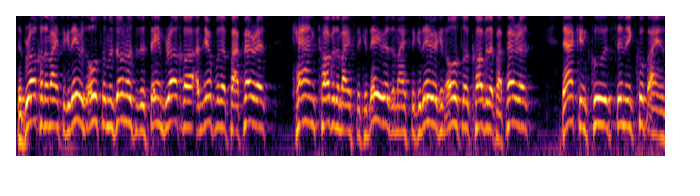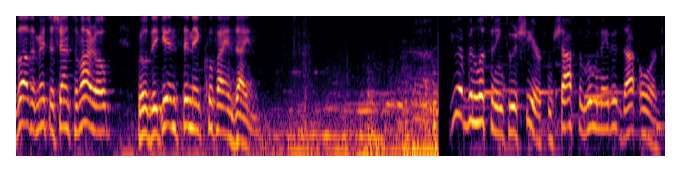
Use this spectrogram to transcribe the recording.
The bracha of the Maisa Kedera is also Mazonos to the same bracha, and therefore the Parperes can cover the Maisa Kedera. The Maisa Kedera can also cover the Parperes. That concludes Simin Kuf Ayin Vav. And Mirza Shem tomorrow we'll begin Simin Kuf Ayin Zayin. You have been listening to a shear from shasilluminated.org.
